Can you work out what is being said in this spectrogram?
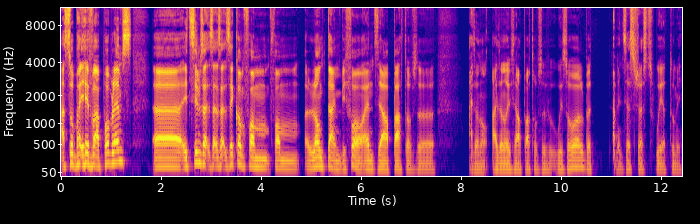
Assaubayeva problems. Uh, it seems that, that that they come from from a long time before, and they are part of the. I don't know. I don't know if they are part of the withdrawal, but I mean that's just weird to me.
